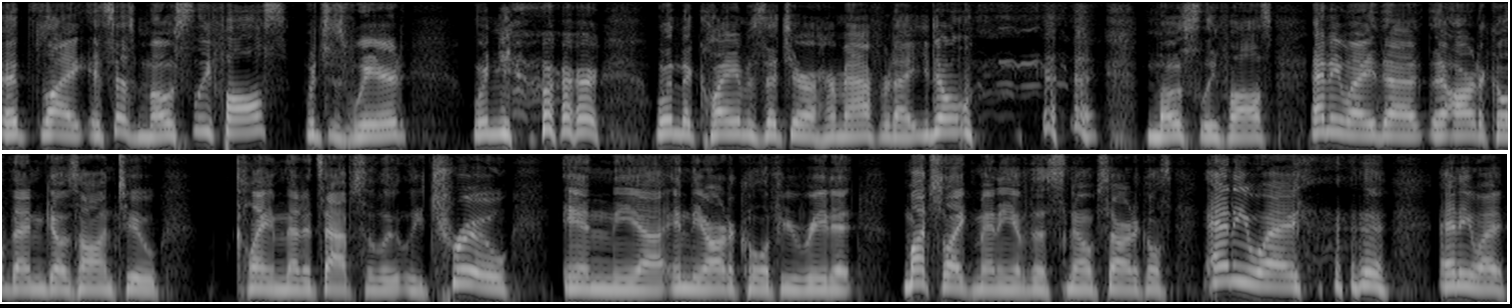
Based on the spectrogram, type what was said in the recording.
it's like it says mostly false, which is weird. When you're when the claim is that you're a hermaphrodite, you don't mostly false. Anyway, the the article then goes on to claim that it's absolutely true in the uh, in the article if you read it, much like many of the Snopes articles. Anyway, anyway,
